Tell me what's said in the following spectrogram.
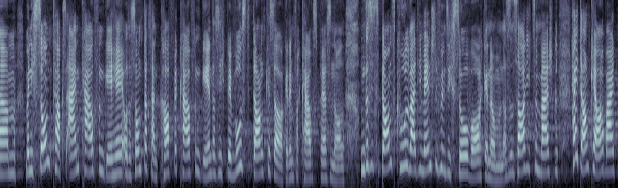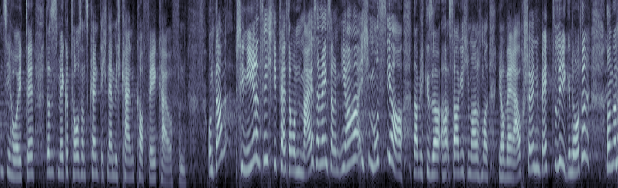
ähm, wenn ich sonntags einkaufen gehe oder sonntags einen Kaffee kaufen gehe, dass ich bewusst Danke sage dem Verkaufspersonal. Und das ist ganz cool, weil die Menschen fühlen sich so wahrgenommen. Also sage ich zum Beispiel, hey, danke, arbeiten Sie heute, das ist mega toll, sonst könnte ich nämlich keinen Kaffee kaufen. Und dann genieren sich die Personen meistens, wenn ich sage, ja, ich muss ja. Dann ich sage ich manchmal, ja, wäre auch schön im Bett zu liegen, oder? Und dann,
